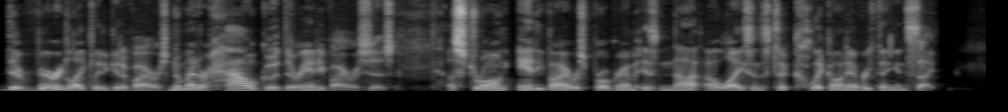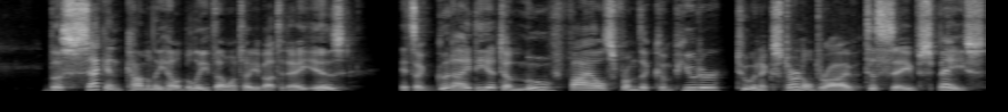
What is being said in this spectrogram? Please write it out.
they're very likely to get a virus no matter how good their antivirus is a strong antivirus program is not a license to click on everything in sight. The second commonly held belief I want to tell you about today is it's a good idea to move files from the computer to an external drive to save space.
